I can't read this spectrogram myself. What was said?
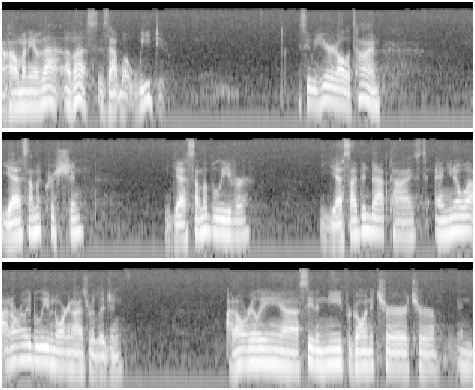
Now, how many of that of us is that what we do? You see, we hear it all the time. Yes, I'm a Christian. Yes, I'm a believer. Yes, I've been baptized. And you know what? I don't really believe in organized religion. I don't really uh, see the need for going to church or in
